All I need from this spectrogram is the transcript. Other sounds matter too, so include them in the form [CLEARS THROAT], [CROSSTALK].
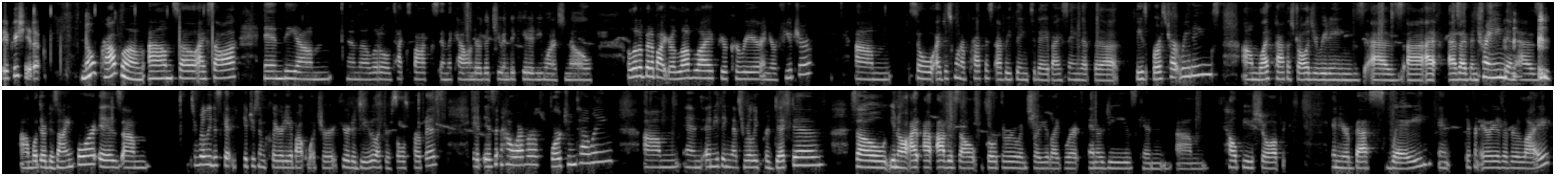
We appreciate it. No problem. Um, so I saw in the um, in the little text box in the calendar that you indicated you wanted to know a little bit about your love life, your career, and your future. Um, so I just want to preface everything today by saying that the these birth chart readings, um, life path astrology readings, as uh, I, as I've been trained and as [CLEARS THROAT] um, what they're designed for, is um, to really just get get you some clarity about what you're here to do, like your soul's purpose. It isn't, however, fortune telling. Um, and anything that's really predictive. So, you know, I, I, obviously I'll go through and show you like where energies can um, help you show up in your best way in different areas of your life.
